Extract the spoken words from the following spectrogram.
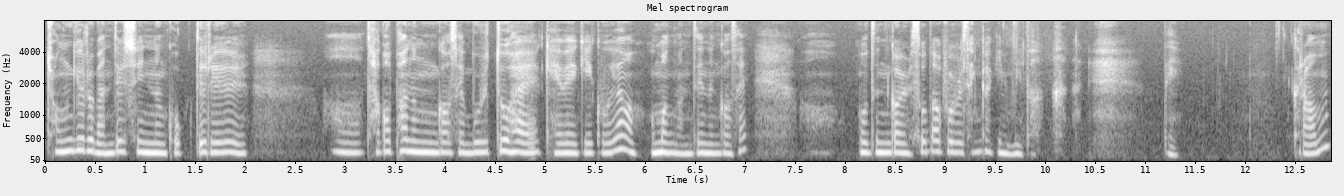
정규를 만들 수 있는 곡들을 어, 작업하는 것에 몰두할 계획이고요. 음악 만드는 것에 어, 모든 걸 쏟아부을 생각입니다. 네. 그럼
